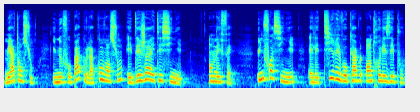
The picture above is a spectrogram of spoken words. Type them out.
Mais attention, il ne faut pas que la convention ait déjà été signée. En effet, une fois signée, elle est irrévocable entre les époux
